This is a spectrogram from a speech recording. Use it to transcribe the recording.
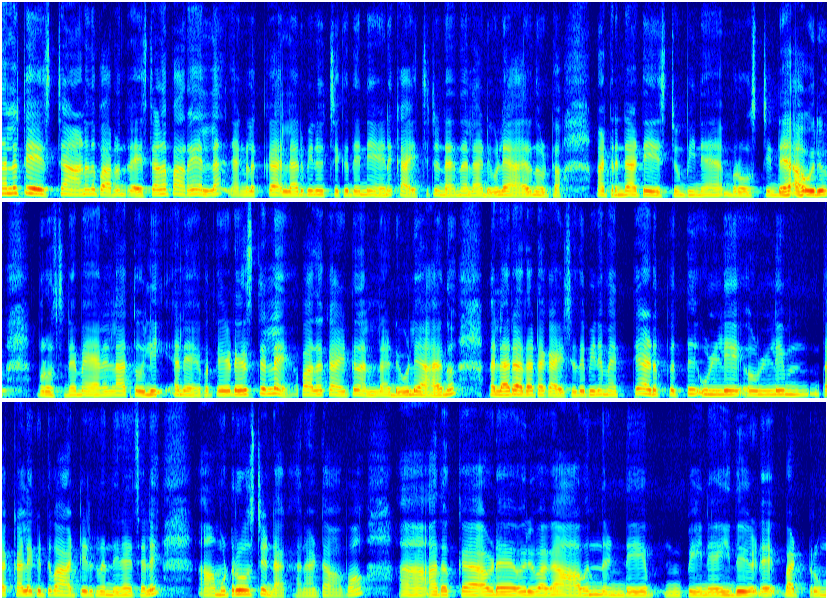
നല്ല ടേസ്റ്റാണെന്ന് പറഞ്ഞു. ടേസ്റ്റാണെന്ന് പറയല്ല. ഞങ്ങൾക്ക് എല്ലാവരും പിന്നെ ഉച്ചയ്ക്ക് തന്നെയാണ് കഴിച്ചിട്ടുണ്ടായിരുന്നത്. നല്ല അടിപൊളിയായിരുന്നു കേട്ടോ ബട്ടറിന്റെ ആ ടേസ്റ്റും പിന്നെ ബ്രോസ്റ്റിന്റെ ആ ഒരു ബ്രോസ്റ്റിന്റെ മേലുള്ള ആ തൊലി അല്ലേ? പ്രത്യേക ടേസ്റ്റ് അല്ലേ? അപ്പോൾ അതൊക്കെ ആയിട്ട് നല്ല അടിപൊളിയായിരുന്നു. എല്ലാവരും അതാട്ടോ കഴിച്ചത്. പിന്നെ മറ്റേ അടുപ്പത്ത് ഉള്ളി ഉള്ളിയും തക്കാളിയൊക്കെ ഇട്ട് വാട്ടിയെടുക്കുന്നത് എന്തിനാ വെച്ചാൽ മുട്ട റോസ്റ്റ് ഉണ്ടാക്കാനാട്ടോ അപ്പോൾ അതൊക്കെ അവിടെ ഒരു വക ആവുന്നുണ്ട്. പിന്നെ ഇത് ഇവിടെ ബട്ടറും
